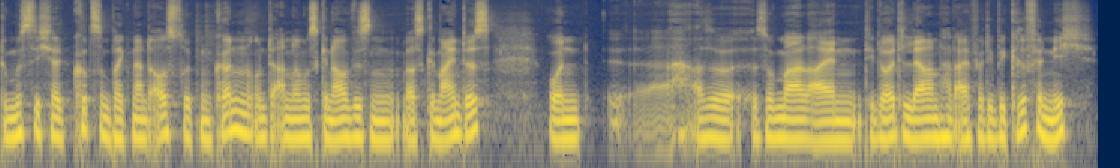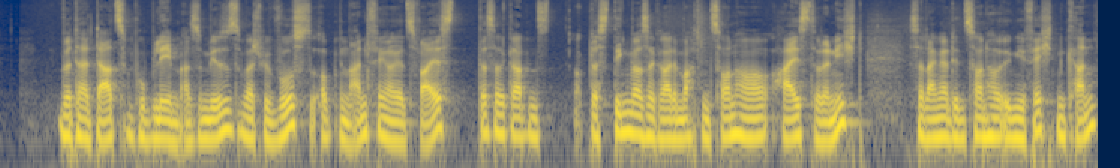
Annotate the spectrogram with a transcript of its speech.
du musst dich halt kurz und prägnant ausdrücken können. Unter anderem muss genau wissen, was gemeint ist. Und äh, also so mal ein, die Leute lernen halt einfach die Begriffe nicht, wird halt da zum Problem. Also mir ist es zum Beispiel wurscht, ob ein Anfänger jetzt weiß, dass er gerade, ob das Ding, was er gerade macht, ein Zornhau heißt oder nicht, solange er den Zornhau irgendwie fechten kann.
